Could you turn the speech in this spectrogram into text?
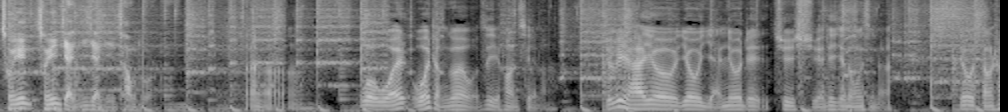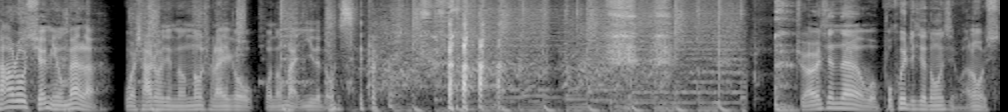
重新重新剪辑剪辑差不多。我我我整个我自己放弃了，就为啥又又研究这去学这些东西呢？就等啥时候学明白了，我啥时候就能弄出来一个我能满意的东西。主要是现在我不会这些东西，完了我学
